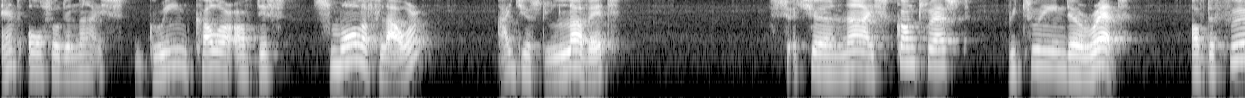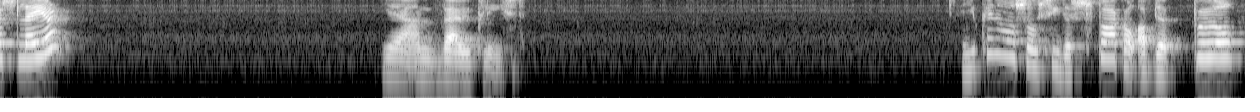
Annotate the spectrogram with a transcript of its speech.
and also the nice green color of this smaller flower. I just love it. Such a nice contrast between the red of the first layer. Yeah, I'm very pleased. And you can also see the sparkle of the Pearl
